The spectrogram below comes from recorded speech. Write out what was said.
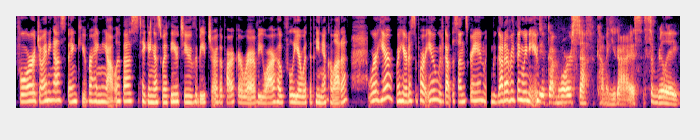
for joining us. Thank you for hanging out with us, taking us with you to the beach or the park or wherever you are. Hopefully, you're with a pina colada. We're here. We're here to support you. We've got the sunscreen. We've got everything we need. We've got more stuff coming, you guys. Some really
